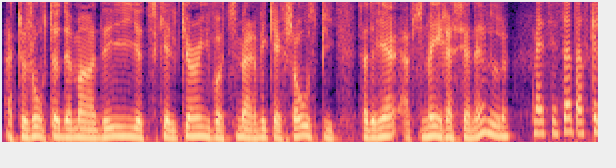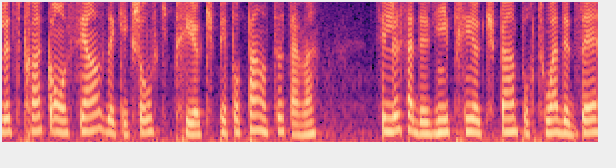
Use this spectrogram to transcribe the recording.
à toujours te demander, y a-tu quelqu'un, il va-tu m'arriver quelque chose, puis ça devient absolument irrationnel. Ben c'est ça, parce que là, tu prends conscience de quelque chose qui te préoccupait pas, pas en tout avant. C'est là, ça devient préoccupant pour toi de dire,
